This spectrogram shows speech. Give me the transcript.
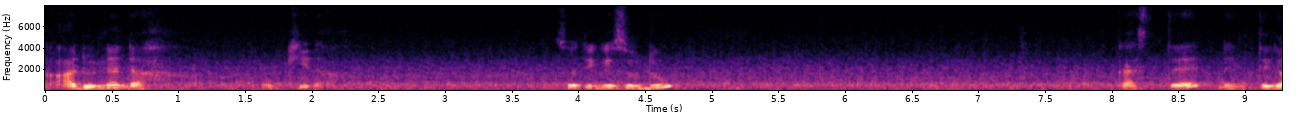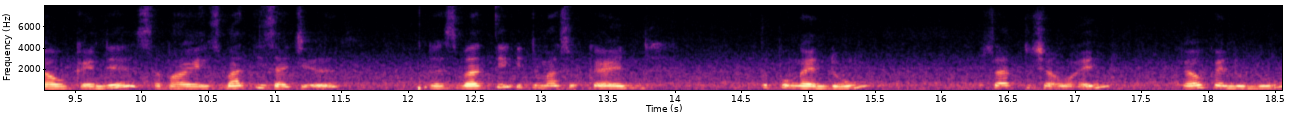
uh, adunan dah okey dah. So tiga sudu custard dan kita gaulkan dia sampai sebati saja. Dan sebati kita masukkan tepung gandum satu cawan gaulkan dulu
